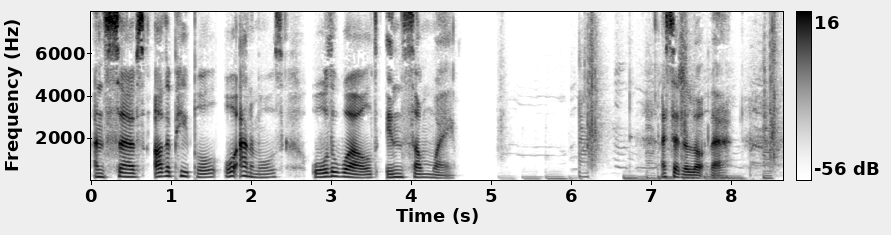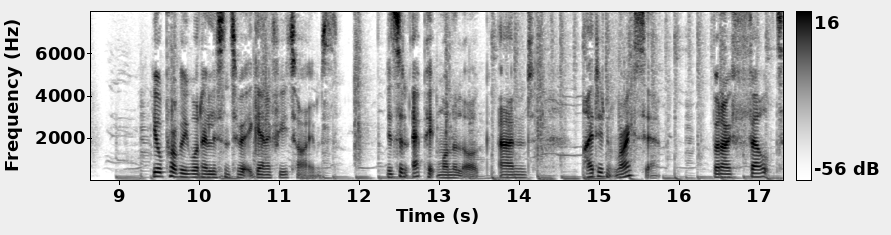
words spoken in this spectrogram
and serves other people or animals or the world in some way. I said a lot there. You'll probably want to listen to it again a few times. It's an epic monologue, and I didn't write it, but I felt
